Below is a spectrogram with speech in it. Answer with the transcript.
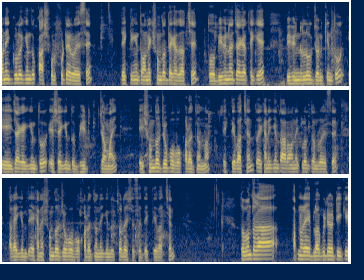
অনেকগুলো কিন্তু কাশফুল ফুটে রয়েছে। দেখতে কিন্তু অনেক সুন্দর দেখা যাচ্ছে। তো বিভিন্ন জায়গা থেকে বিভিন্ন লোকজন কিন্তু এই জায়গায় কিন্তু এসে কিন্তু ভিড় জমায় এই সৌন্দর্য উপভোগ করার জন্য দেখতে পাচ্ছেন। তো এখানে কিন্তু আরও অনেক লোকজন রয়েছে, তারা কিন্তু এখানে সৌন্দর্য উপভোগ করার জন্য কিন্তু চলে এসেছে দেখতে পাচ্ছেন। তো বন্ধুরা, আপনারা এই ব্লগ ভিডিওটি কে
